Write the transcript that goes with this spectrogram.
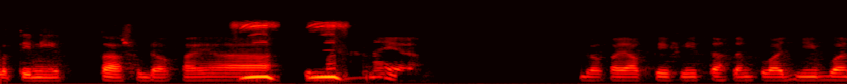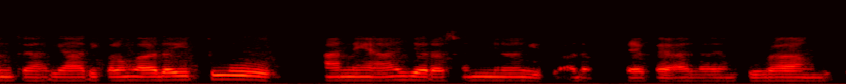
rutinitas, sudah kayak gimana ya? Udah kayak aktivitas dan kewajiban sehari-hari. Kalau nggak ada itu aneh aja rasanya gitu. Ada kayak kayak ada yang kurang gitu.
